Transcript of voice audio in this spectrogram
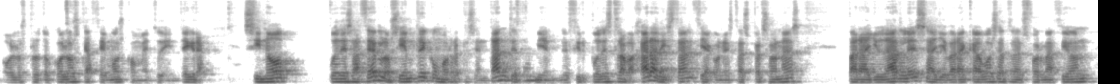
o los protocolos que hacemos con Método Integra. Si no, puedes hacerlo siempre como representante también, es decir, puedes trabajar a distancia con estas personas para ayudarles a llevar a cabo esa transformación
